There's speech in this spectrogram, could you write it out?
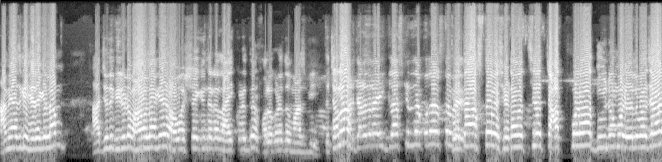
আমি আজকে হেরে গেলাম। আর যদি ভিডিওটা ভালো লাগে অবশ্যই কিন্তু একটা লাইক করে দিও ফলো করে দিও মাসবি তো চলো যারা যারা এই গ্লাস কিনতে কোথায় আসতে হবে? কোথায় আসতে হবে সেটা হচ্ছে চাঁদপাড়া দুই নম্বর রেলবাজার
